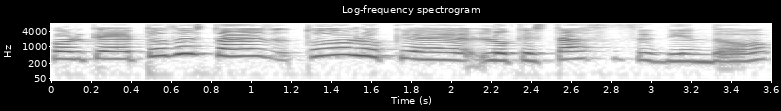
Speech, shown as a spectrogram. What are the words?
Porque todo está, todo lo que, lo que está sucediendo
